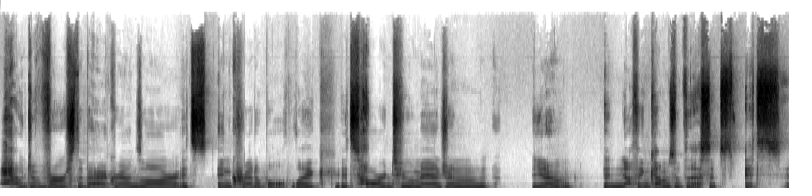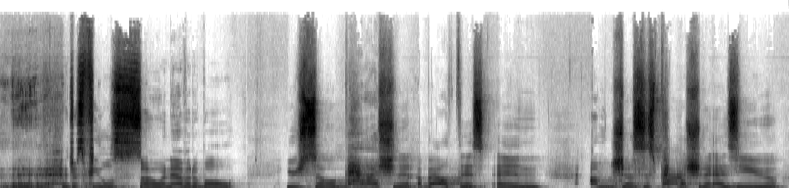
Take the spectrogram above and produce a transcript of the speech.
how diverse the backgrounds are, it's incredible. Like it's hard to imagine, you know, nothing comes of this. It's it's it just feels so inevitable. You're so passionate about this, and I'm just as passionate as you.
